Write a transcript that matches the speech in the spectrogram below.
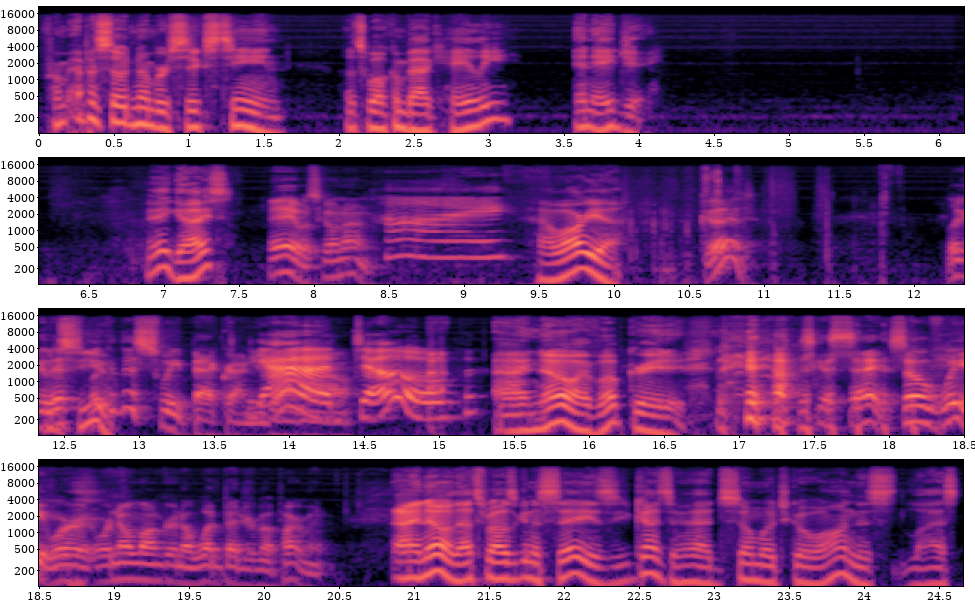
From episode number 16, let's welcome back Haley and AJ. Hey guys, Hey, what's going on? Hi. how are you? Good. Look at to this. see Look at this sweet background. You Yeah, got dope. I know I've upgraded. I was gonna say. So we we're we're no longer in a one bedroom apartment. I know that's what I was gonna say. Is you guys have had so much go on this last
